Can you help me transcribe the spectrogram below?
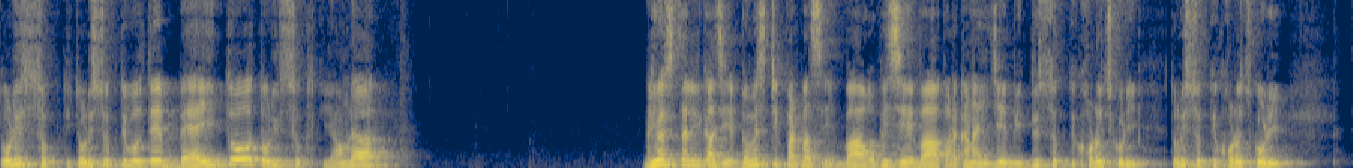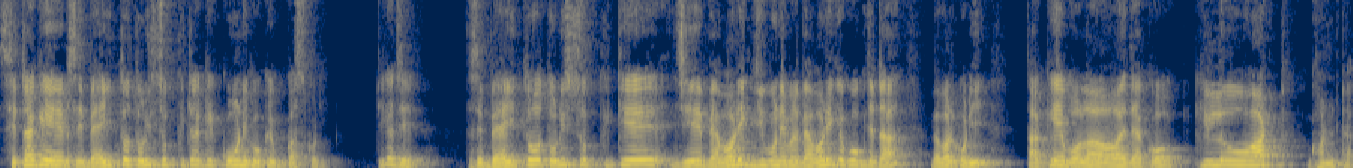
তড়িৎ শক্তি। তড়িৎ শক্তি বলতে ব্যয়িত তড়িৎ শক্তি। আমরা গৃহস্থালির কাজে ডোমেস্টিক পারপাসে বা অফিসে বা কারখানায় যে বিদ্যুৎ শক্তি খরচ করি তড়িৎ শক্তি খরচ করি, সেটাকে, সে ব্যয়িত তড়িৎ শক্তিটাকে কোন এককে প্রকাশ করি? ঠিক আছে? সে ব্যয়িত তড়িৎ শক্তিকে যে ব্যবহারিক জীবনে বা ব্যবহারিক একক যেটা ব্যবহার করি, তাকে বলা হয়, দেখো, কিলোওয়াট ঘণ্টা।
